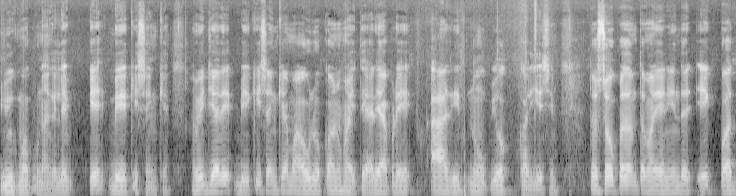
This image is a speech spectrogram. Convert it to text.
યુગ્મ પૂર્ણાંક એટલે કે બેકી સંખ્યા. હવે જ્યારે બેકી સંખ્યામાં અવલોકન હોય, ત્યારે આપણે આ રીતનો ઉપયોગ કરીએ છીએ. તો સૌપ્રથમ તમારે એની અંદર એક પદ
